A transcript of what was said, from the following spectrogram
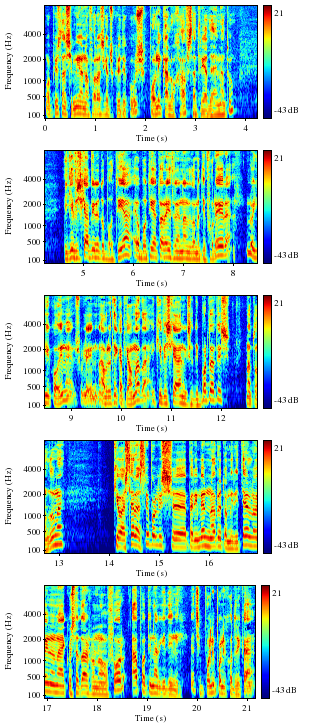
ο οποίος ήταν σημείο αναφοράς για τους κριτικούς. Πολύ καλό χαφ στα 31 του. Η Κυφυσιά πήρε τον Ποτία. Ε, ο Ποτία τώρα ήθελε να είναι εδώ με τη Φουρέιρα. Λογικό είναι, σου λέει να βρεθεί κάποια ομάδα. Η Κυφυσιά άνοιξε την πόρτα της, να τον δούμε. Και ο Αστέρας Τρίπολης ε, περιμένουν αύριο το Μυριτέλο. Είναι ένα 24χρονο φορ από την Αργεντινή. Έτσι, πολύ πολύ χοντρικά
